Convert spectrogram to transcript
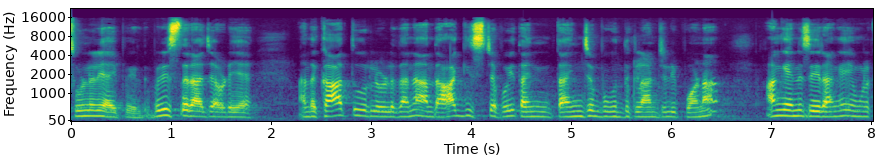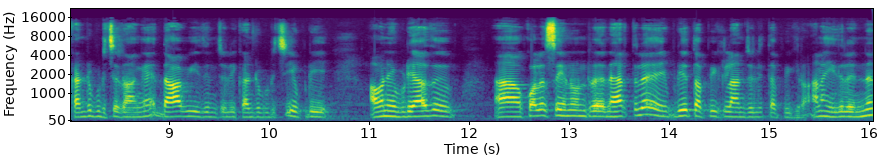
சூழ்நிலை ஆகி போயிடுது பெரிஸ்தர் ராஜாவுடைய அந்த காத்தூரில் உள்ளதானே அந்த ஆகிஸ்ட்டை போய் தஞ் தஞ்சம் புகுந்துக்கலான்னு சொல்லி போனால் அங்கே என்ன செய்கிறாங்க இவங்களை கண்டுபிடிச்சிடுறாங்க. தாவீதுன்னு சொல்லி கண்டுபிடிச்சி எப்படி அவனை எப்படியாவது கொலை செய்யணுன்ற நேரத்தில் எப்படியோ தப்பிக்கலான்னு சொல்லி தப்பிக்கிறோம். ஆனால் இதில் என்ன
